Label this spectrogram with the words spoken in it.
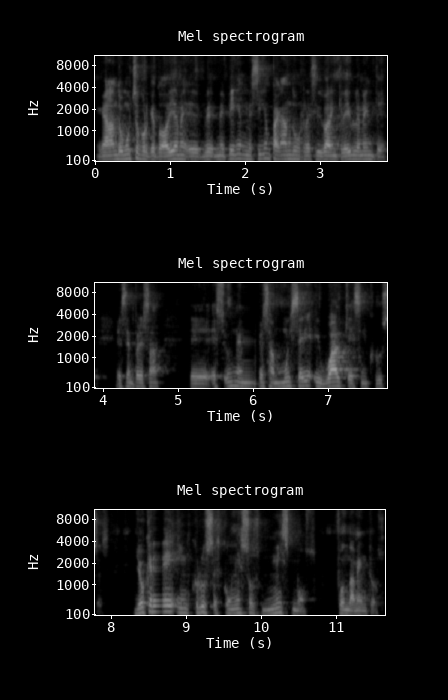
ganando mucho porque todavía me, eh, me, siguen pagando un residual increíblemente. Esa empresa eh, es una empresa muy seria, igual que Sin Cruces. Yo creé Incruces con esos mismos fundamentos,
